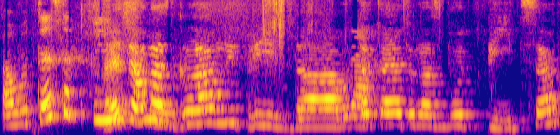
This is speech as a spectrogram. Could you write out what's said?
А вот это А пицца. это у нас главный приз, да. Вот Да. такая вот у нас будет пицца.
